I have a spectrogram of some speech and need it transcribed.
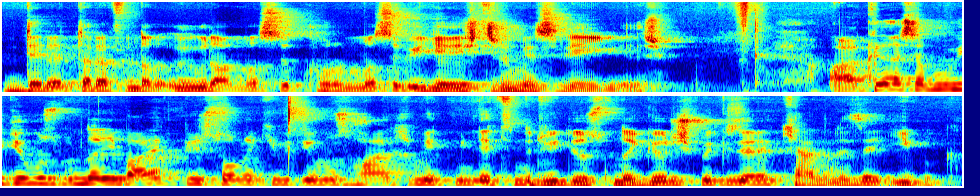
devlet tarafından uygulanması, korunması ve geliştirilmesiyle ilgilidir. Arkadaşlar bu videomuz bundan ibaret. Bir sonraki videomuz Hakimiyet Milletidir videosunda görüşmek üzere. Kendinize iyi bakın.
